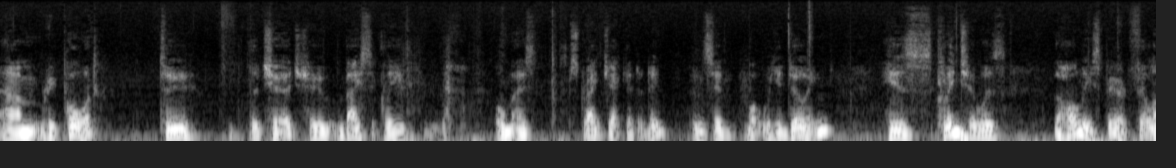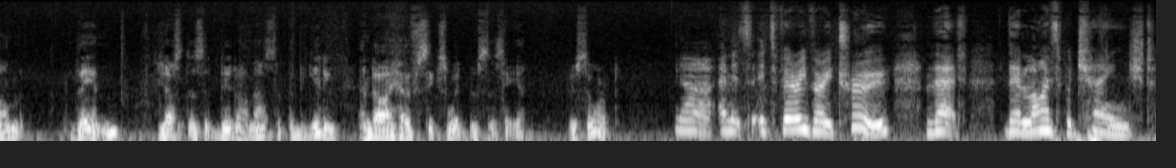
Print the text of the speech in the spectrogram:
um, report to the church, who basically almost straitjacketed him and said, What were you doing? His clincher was the Holy Spirit fell on them just as it did on us at the beginning. And I have six witnesses here who saw it. Yeah, and it's it's very very true that their lives were changed,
